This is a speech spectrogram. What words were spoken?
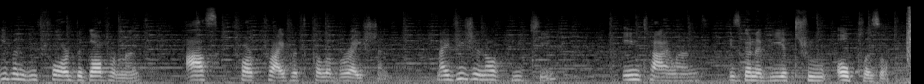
even before the government asked for private collaboration. My vision of beauty in Thailand is going to be a true Oplazo.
